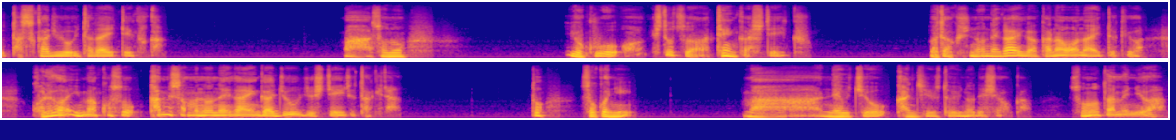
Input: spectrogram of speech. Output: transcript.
う助かりをいただいていくか。まあその欲を一つは転化していく。私の願いが叶わない時はこれは今こそ神様の願いが成就している時だ。とそこにまあ値打ちを感じるというのでしょうかそのためには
